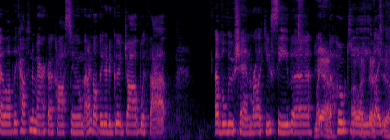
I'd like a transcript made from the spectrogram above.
I love the Captain America costume, and I thought they did a good job with that evolution where like you see the like Yeah, the hokey like like too.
